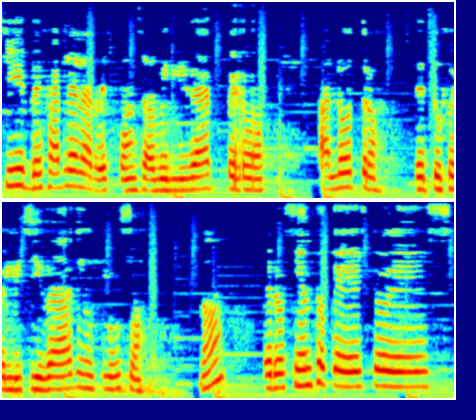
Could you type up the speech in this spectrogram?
sí, dejarle la responsabilidad, pero al otro, de tu felicidad incluso, ¿no? Pero siento que esto es,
